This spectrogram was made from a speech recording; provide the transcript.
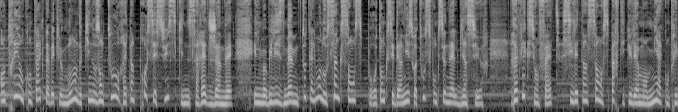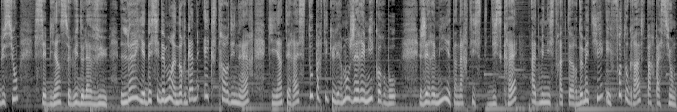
Entrer en contact avec le monde qui nous entoure est un processus qui ne s'arrête jamais. Il mobilise même totalement nos cinq sens, pour autant que ces derniers soient tous fonctionnels, bien sûr. Réflexion faite, s'il est un sens particulièrement mis à contribution, c'est bien celui de la vue. L'œil est décidément un organe extraordinaire qui intéresse tout particulièrement Jérémy Corbeau. Jérémy est un artiste discret, administrateur de métier et photographe par passion.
